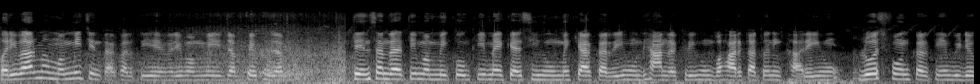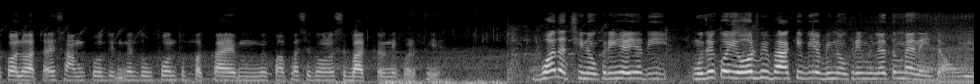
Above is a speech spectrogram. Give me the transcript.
परिवार में मम्मी चिंता करती है, मेरी मम्मी जब देखो जब टेंशन रहती मम्मी को कि मैं कैसी हूँ मैं क्या कर रही हूँ ध्यान रख रही हूँ बाहर का तो नहीं खा रही हूँ। रोज फ़ोन करती हैं वीडियो कॉल आता है शाम को दिन में दो फ़ोन तो पक्का है मम्मी पापा से दोनों से बात करनी पड़ती है। बहुत अच्छी नौकरी है यदि मुझे कोई और विभाग की भी अभी नौकरी मिले तो मैं नहीं जाऊँगी।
